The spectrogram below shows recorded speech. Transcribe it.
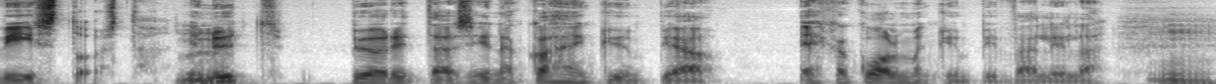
15. Ja mm. nyt pyöritään siinä 20 ja ehkä 30 välillä. Mm.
